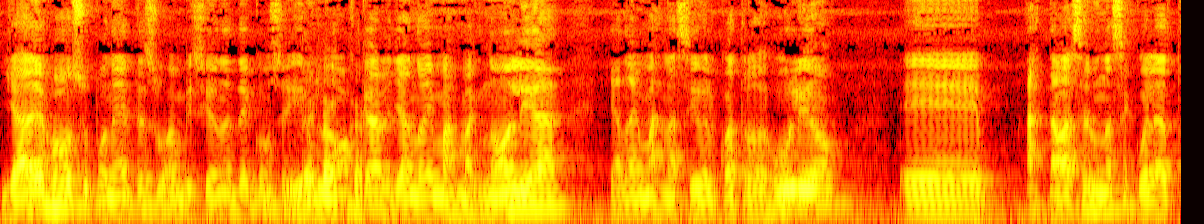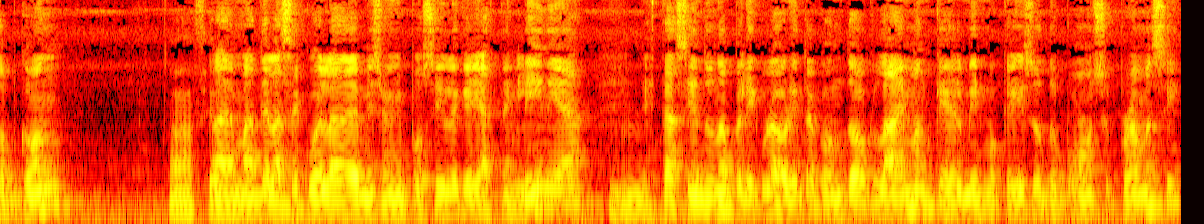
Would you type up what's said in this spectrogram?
Ya dejó, suponete, sus ambiciones de conseguir Del un Oscar. Oscar, ya no hay más Magnolia, ya no hay más Nacido el 4 de julio, eh, hasta va a ser una secuela de Top Gun, Ah, sí. Además de la secuela de Misión Imposible que ya está en línea, está haciendo una película ahorita con Doug Lyman, que es el mismo que hizo The Bourne Supremacy.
